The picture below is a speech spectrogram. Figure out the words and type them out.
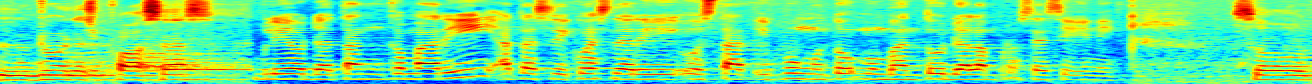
during this process. Beliau datang kemari atas request dari Ustadz Ipung untuk membantu dalam prosesi ini. So,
